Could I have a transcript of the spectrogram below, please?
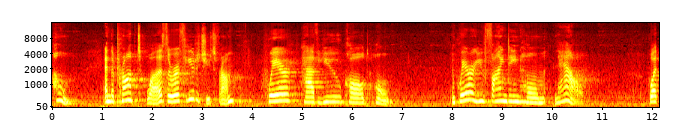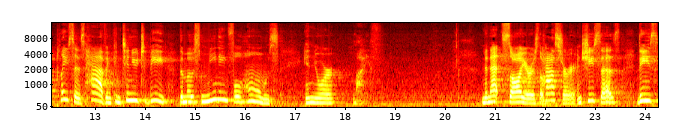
Home. And the prompt was there were a few to choose from. Where have you called home? And where are you finding home now? What places have and continue to be the most meaningful homes in your life? Nanette Sawyer is the pastor, and she says these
